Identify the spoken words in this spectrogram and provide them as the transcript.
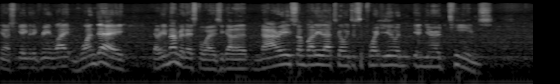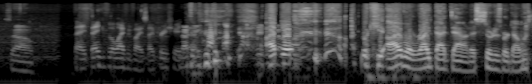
you know, she gave me the green light. One day, gotta remember this, boys. You gotta marry somebody that's going to support you in, in your teams. So Thank, thank you for the life advice. I appreciate that's that. it. I will, I will keep- I will write that down as soon as we're done with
